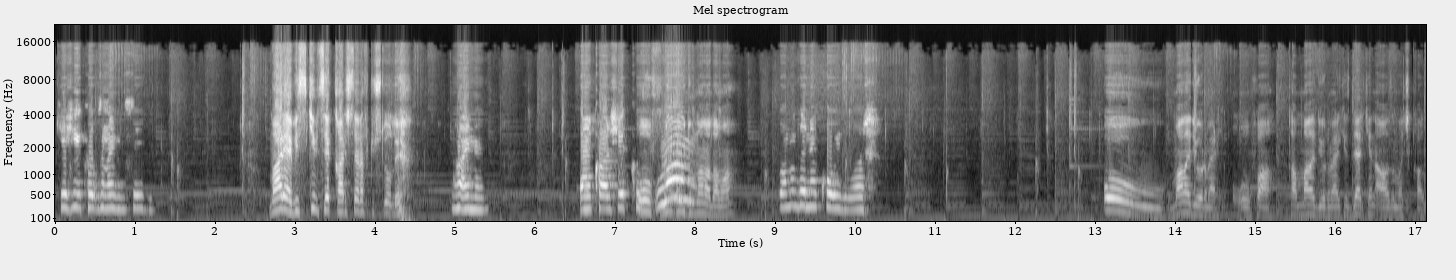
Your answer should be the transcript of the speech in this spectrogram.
Keşke kazanabilseydik. Var ya biz kimsek karşı taraf güçlü oluyor. Aynen. Ben karşıya kız... of ne Ulan koydum lan adama. bana da ne koydular. Oo, mal ediyorum herkes. Ofa, tam mal ediyorum herkes derken ağzım açık kaldı.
